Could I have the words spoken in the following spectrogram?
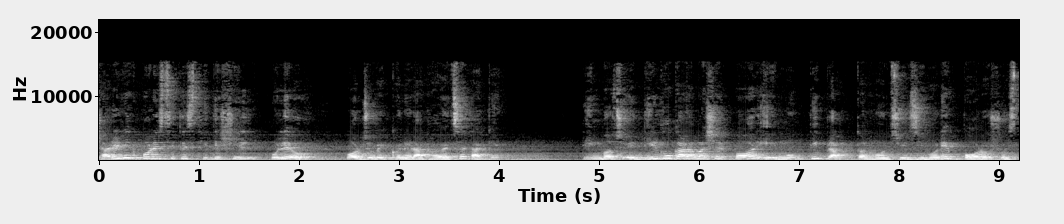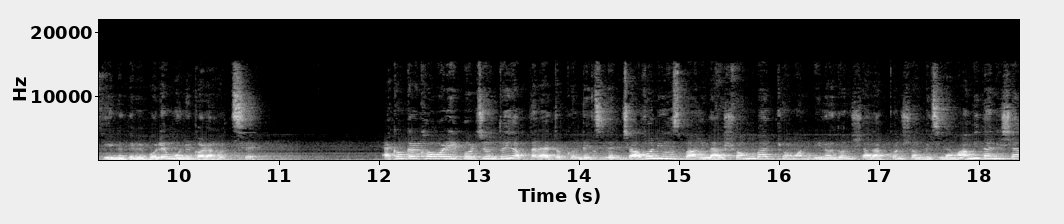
শারীরিক পরিস্থিতি স্থিতিশীল হলেও পর্যবেক্ষণে রাখা হয়েছে তাকে। তিন বছরের দীর্ঘ কারাবাসের পর এই মুক্তি প্রাক্তন মন্ত্রীর জীবনে বড় স্বস্তি এনে দেবে বলে মনে করা হচ্ছে। এখনকার খবর এই পর্যন্তই। আপনারা এতক্ষণ দেখছিলেন ট্রাভেল নিউজ বাংলা। সংবাদ, ভ্রমণ, বিনোদন, সারাক্ষণ সঙ্গে ছিলাম আমি, তানিশা।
